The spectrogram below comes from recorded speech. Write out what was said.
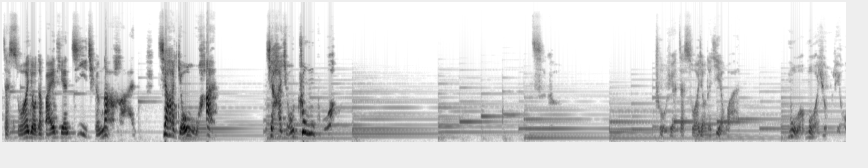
在所有的白天激情呐喊：“加油，武汉！加油，中国！”此刻祝愿在所有的夜晚，默默永留。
